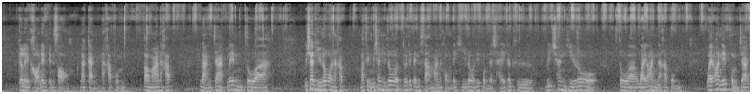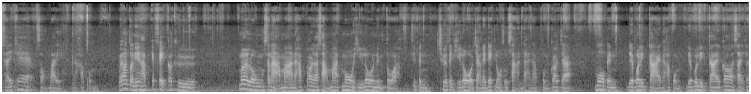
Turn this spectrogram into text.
1ก็เลยขอเล่นเป็น 2 แล้วกันนะครับผมต่อมานะครับ หลังจากเล่นตัววิชั่นฮีโร่นะครับมาถึงวิชั่นฮีโร่ตัวที่เป็นสามัญของเด็กฮีโร่ที่ผมจะใช้ก็คือวิชั่นฮีโร่ตัวไวออนนะครับผมไวออนนี้ผมจะใช้แค่ 2 ใบนะครับผมไวออนตัวนี้นะครับเอฟเฟกก็คือ เมื่อลงสนามมานะครับ ก็จะสามารถโม่ฮีโร่หนึ่งตัว ที่เป็นชื่อติดฮีโร่จากในเด็กลงสุสานได้นะครับ ผมก็จะโม่เป็นเดียบลิกกายนะครับผมเดียบลิกกายก็ใส่แค่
